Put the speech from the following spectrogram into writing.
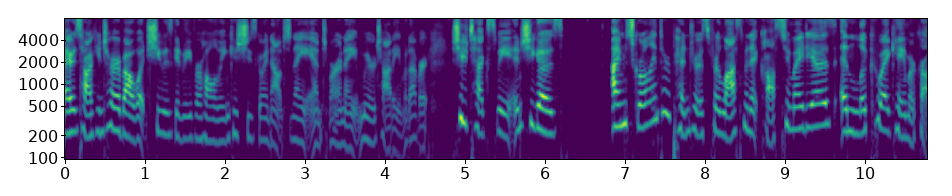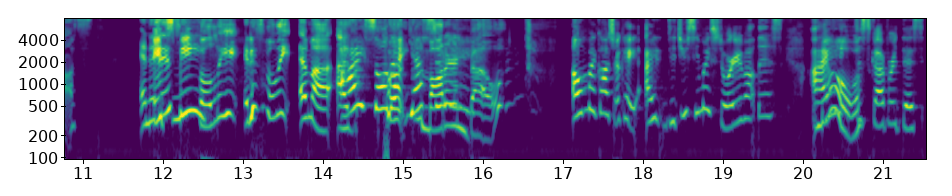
I was talking to her about what she was going to be for Halloween because she's going out tonight and tomorrow night, and we were chatting, whatever. She texts me and she goes, "I'm scrolling through Pinterest for last minute costume ideas, and look who I came across." And it It's is me. fully. It is fully Emma. As, I saw that quote, Modern yesterday. Belle. oh my gosh okay i did you see my story about this No. i discovered this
